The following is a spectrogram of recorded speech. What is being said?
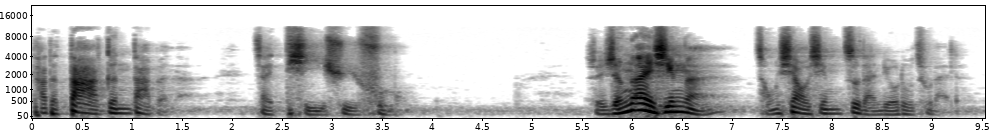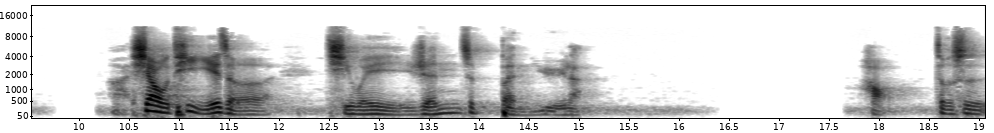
他的大根大本呢，在体恤父母。所以仁爱心啊，从孝心自然流露出来的。啊，孝悌也者，其为人之本于了。好，这个是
